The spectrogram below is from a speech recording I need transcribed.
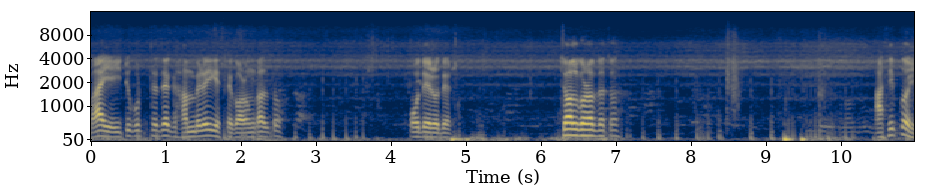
ভাই, এইটুকুতে যে ঘাম বেরোই গেছে, গরমকাল তো। ওদের ওদের। চল গৌরব দা, চল। আসিফ কই?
